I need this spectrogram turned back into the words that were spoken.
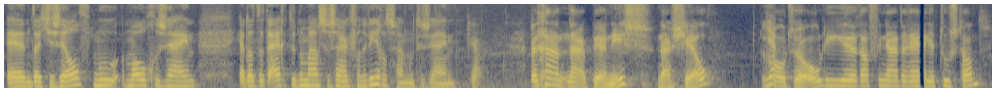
En dat je zelf mo mogen zijn, ja, dat het eigenlijk de normaalste zaak van de wereld zou moeten zijn. Ja. We gaan naar Pernis, naar Shell. De grote olieraffinaderij toestand.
